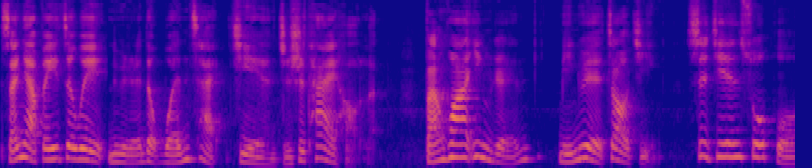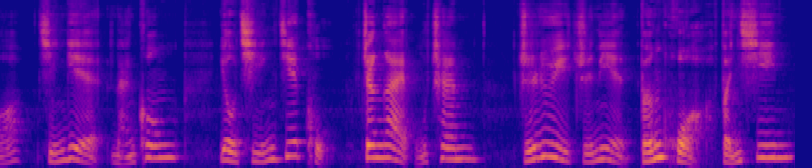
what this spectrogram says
闪亚飞这位女人的文采简直是太好了！繁花映人，明月照景，世间娑婆，情夜难空，有情皆苦，真爱无嗔。执欲执念，焚火焚心。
